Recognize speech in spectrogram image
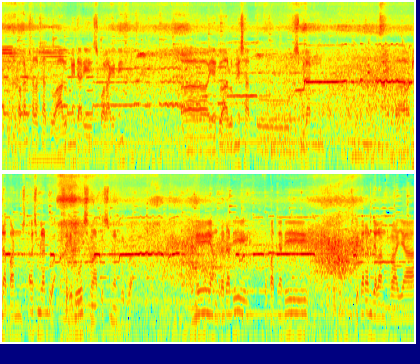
merupakan salah satu alumni dari sekolah ini eh, yaitu alumni 1992 1992 ini yang berada di tepatnya di sekitaran Jalan Raya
